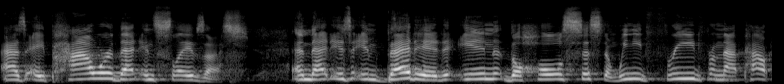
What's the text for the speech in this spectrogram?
as a power that enslaves us and that is embedded in the whole system. We need freed from that power.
